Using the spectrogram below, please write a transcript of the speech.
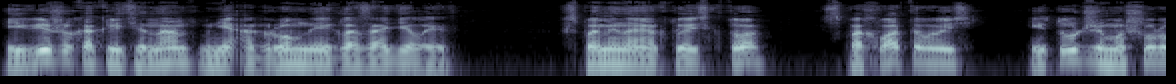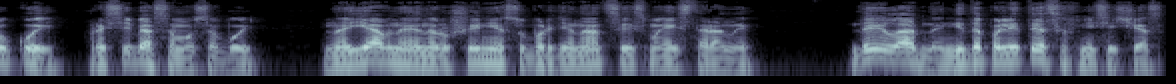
и вижу, как лейтенант мне огромные глаза делает. Вспоминаю, кто есть кто, спохватываюсь и тут же машу рукой, про себя, само собой, на явное нарушение субординации с моей стороны. Да и ладно, не до политесов мне сейчас.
